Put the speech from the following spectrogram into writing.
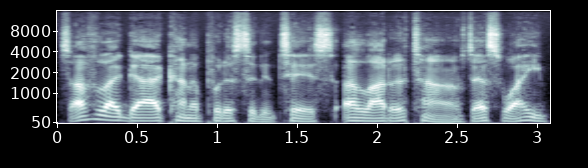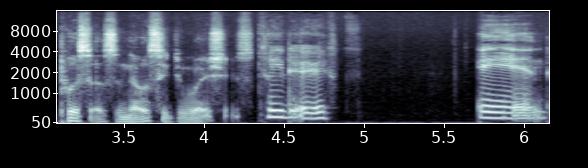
So I feel like God kind of put us to the test a lot of times. That's why He puts us in those situations. He did. And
